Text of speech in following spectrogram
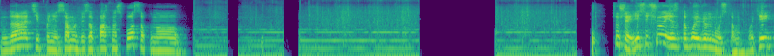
Да, типа не самый безопасный способ, но... Слушай, если что, я за тобой вернусь там, окей?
